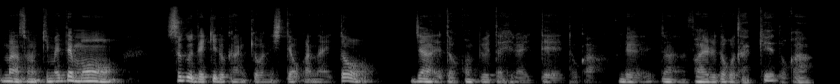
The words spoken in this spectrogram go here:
まあその決めても、すぐできる環境にしておかないと、じゃあ、えっと、コンピューター開いてとか、で、ファイルどこだっけとか、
